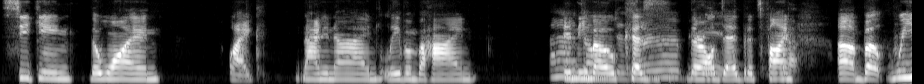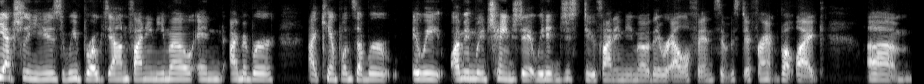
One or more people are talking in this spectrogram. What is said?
Seeking the one, like 99, leave them behind I in Nemo because they're all dead, but it's fine. Yeah. Um, but we actually used we broke down Finding Nemo, and I remember at Camp One Summer, it, we I mean we changed it. We didn't just do Finding Nemo; they were elephants. It was different, but like um,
